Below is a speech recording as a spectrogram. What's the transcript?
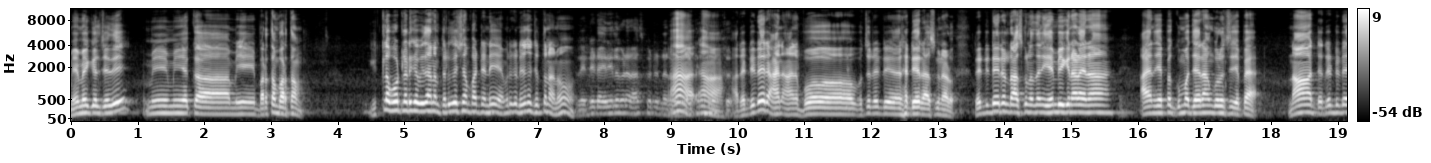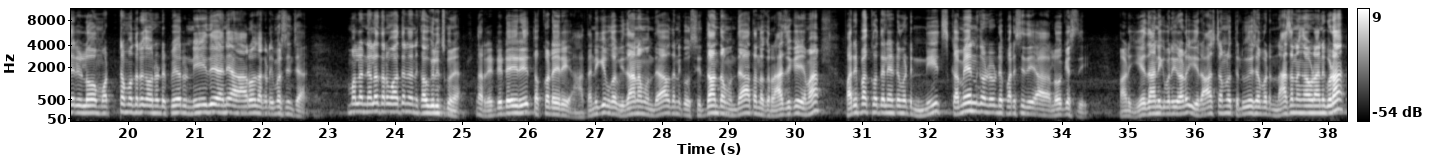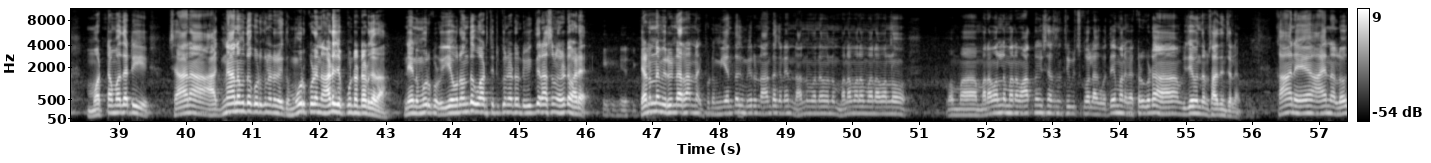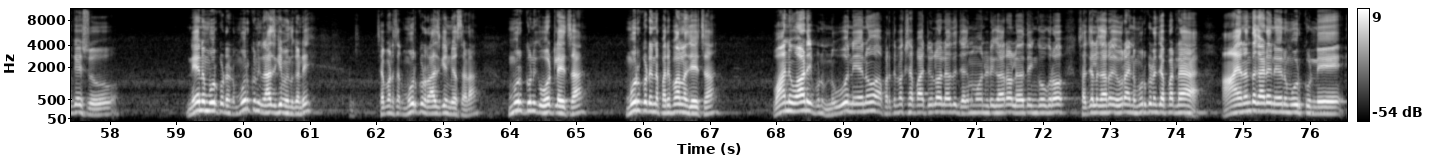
మేమే గెలిచేది మీ మీ యొక్క మీ భర్తం భర్తం. ఇట్లా ఓట్లు అడిగే విధానం తెలుగుదేశం పార్టీ అండి. అమెరికా నిజంగా చెప్తున్నాను. రెడ్డి డైరీలో కూడా రాసుకుంటున్నారు రెడ్డి డైరీ ఆయన ఆయన బో బుచ్చిరెడ్డి రెడ్డి డైరీ రాసుకున్నాడు. రెడ్డి డైరీలు రాసుకున్నదని ఏం బీగినాడు ఆయన? ఆయన చెప్పే గుమ్మ జయరాం గురించి చెప్పా. నా రెడ్డి డైరీలో మొట్టమొదటిగా ఉన్న పేరు నీదే అని ఆ రోజు అక్కడ విమర్శించా. మళ్ళీ నెల తర్వాత దాన్ని కౌగిలించుకునే. ఇంకా రెడ్డి డైరీ తొక్క డైరీ అతనికి ఒక విధానం ఉందా? అతనికి ఒక సిద్ధాంతం ఉందా? అతను ఒక రాజకీయమా? పరిపక్వత లేనటువంటి నీచ్ కమేన్గా పరిస్థితి ఆ లోకేష్ది. వాడు ఏ దానికి పనికిరాడు? ఈ రాష్ట్రంలో తెలుగుదేశం పార్టీ నాశనం కావడానికి కూడా మొట్టమొదటి చాలా అజ్ఞానంతో కూడుకున్న వ్యక్తి మూర్ఖుడని ఆడే చెప్పుకుంటుంటాడు కదా. నేను మూర్ఖుడు. ఎవరంతా వాడు తిట్టుకునేటువంటి వ్యక్తి రాష్ట్రంలో అంటే వాడే. ఎడన్నా మీరు ఉన్నారా అన్న? ఇప్పుడు మీ అంతకు మీరు నా అంతకు నేను నన్ను మనం మన మన మనమను మన వల్ల మనం ఆత్మవిశ్వాసం చూపించుకోలేకపోతే మనం ఎక్కడ కూడా విజయవంతం సాధించలేం. కానీ ఆయన లోకేష్ నేను మూర్ఖుడు అంటే మూర్ఖునికి రాజకీయం ఎందుకండి? చెప్పండి సార్ మూర్ఖుడు రాజకీయం చేస్తాడా? మూర్ఖునికి ఓట్లు వేయచ్చా? మూర్ఖుడైన పరిపాలన చేయొచ్చా? వాని వాడు ఇప్పుడు నువ్వు నేను ఆ ప్రతిపక్ష పార్టీలో లేదా జగన్మోహన్ రెడ్డి గారో లేకపోతే ఇంకొకరో సజ్జల గారో ఎవరు ఆయన మూర్ఖుడని చెప్పట్లే. ఆయనంతగాడే నేను మూర్ఖుడిని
